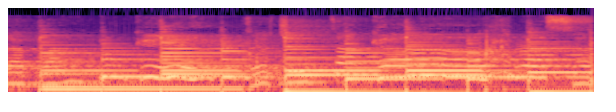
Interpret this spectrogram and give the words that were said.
Berapa mungkin terciptakan rasa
